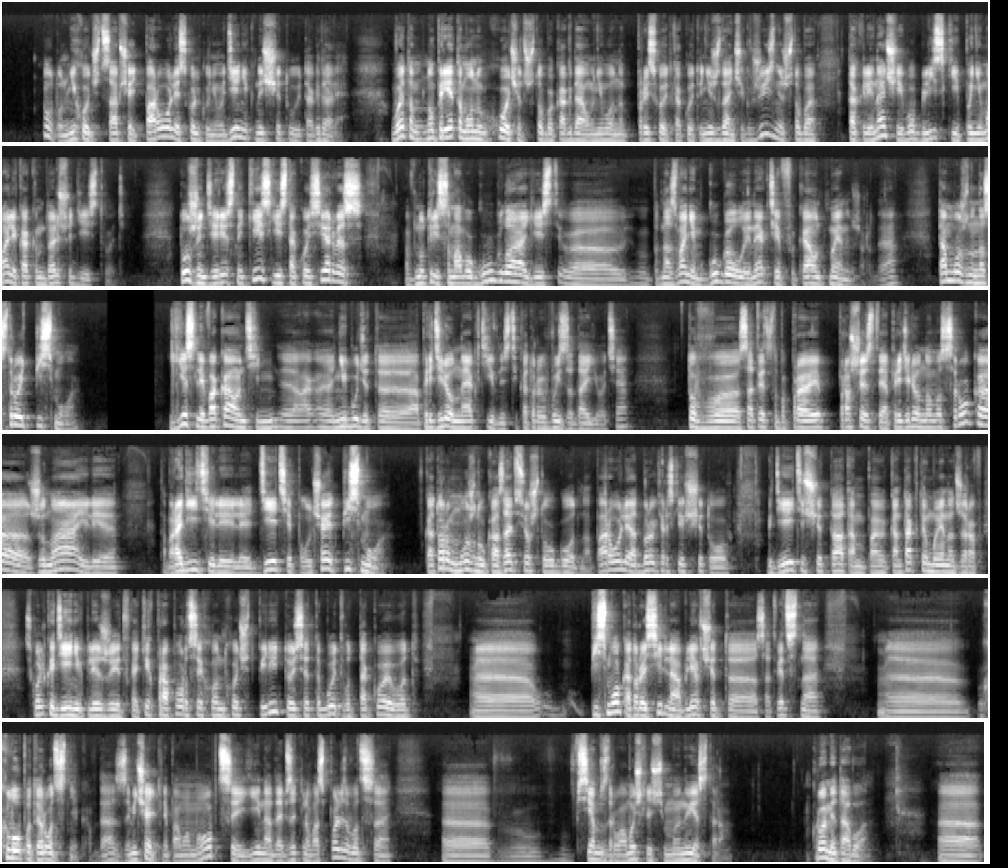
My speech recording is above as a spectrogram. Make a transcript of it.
Ну, вот он не хочет сообщать пароли, сколько у него денег на счету и так далее в этом, но при этом он хочет, чтобы когда у него происходит какой-то нежданчик в жизни, чтобы так или иначе его близкие понимали, как им дальше действовать. Тоже интересный кейс. Есть такой сервис внутри самого Google, есть э, под названием Google Inactive Account Manager. Да? Там можно настроить письмо. Если в аккаунте э, не будет э, определенной активности, которую вы задаете, то, в, соответственно, по прошествии определенного срока жена или там, родители или дети получают письмо котором можно указать все, что угодно. Пароли от брокерских счетов, где эти счета, там, контакты менеджеров, сколько денег лежит, в каких пропорциях он хочет пилить. То есть, это будет вот такое вот э, письмо, которое сильно облегчит, э, соответственно, э, хлопоты родственников. Да? Замечательная, по-моему, опция. Ей надо обязательно воспользоваться э, всем здравомыслящим инвесторам. Кроме того, э,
